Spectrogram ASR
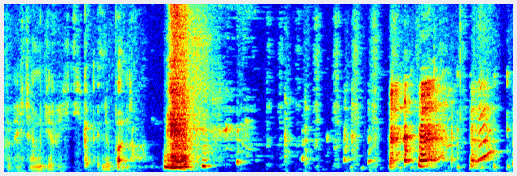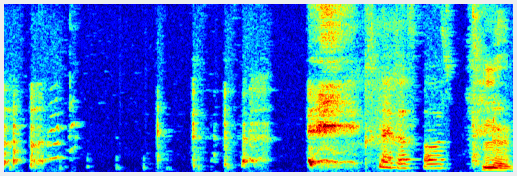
Vielleicht haben die richtig geile Bananen. Schneid das raus. Nö,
